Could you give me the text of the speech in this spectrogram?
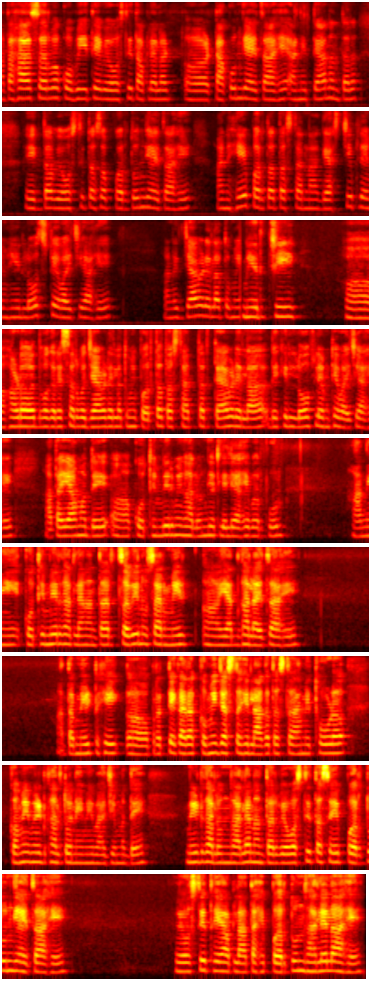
आता हा सर्व कोबी इथे व्यवस्थित आपल्याला टाकून घ्यायचा आहे आणि त्यानंतर एकदा व्यवस्थित असं परतून घ्यायचं आहे. आणि हे परतत असताना गॅसची फ्लेम ही लोच ठेवायची आहे. आणि ज्या वेळेला तुम्ही मिरची हळद वगैरे सर्व ज्या वेळेला तुम्ही परतत असतात तर त्यावेळेला देखील लो फ्लेम ठेवायची आहे. आता यामध्ये कोथिंबीर मी घालून घेतलेली आहे भरपूर. आणि कोथिंबीर घातल्यानंतर चवीनुसार मीठ यात घालायचं आहे. आता मीठ हे प्रत्येकाला कमी जास्त हे लागत असतं. आम्ही थोडं कमी मीठ घालतो नेहमी भाजीमध्ये. मीठ घालून झाल्यानंतर व्यवस्थित असे परतून घ्यायचं आहे. व्यवस्थित हे आपलं आता हे परतून झालेलं आहे.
